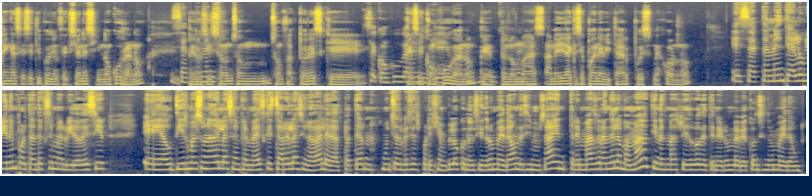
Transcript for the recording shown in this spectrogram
tengas ese tipo de infecciones y no ocurra, ¿no? Pero si son, son, son factores que se conjugan. Que se conjugan, ¿no? que lo más, a medida que se puedan evitar, pues mejor, ¿no? Exactamente. Algo bien importante que se me olvidó decir eh, autismo es una de las enfermedades que está relacionada a la edad paterna. Muchas veces, por ejemplo, con el síndrome de Down decimos, ah, entre más grande la mamá, tienes más riesgo de tener un bebé con síndrome de Down.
